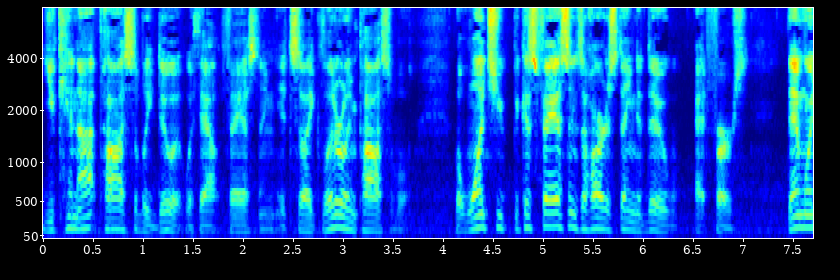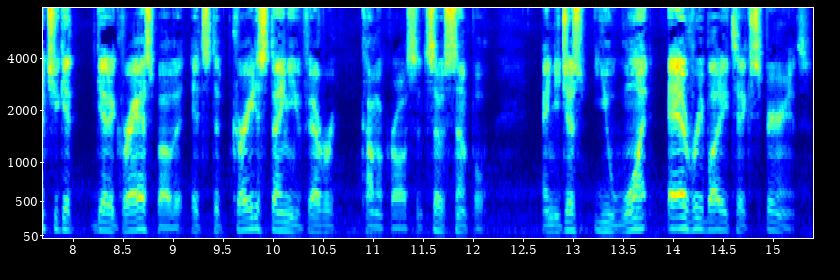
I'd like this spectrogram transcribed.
You cannot possibly do it without fasting. It's like literally impossible. But once you, because fasting is the hardest thing to do at first. Then once you get, get a grasp of it, it's the greatest thing you've ever come across. It's so simple. And you just, you want everybody to experience.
